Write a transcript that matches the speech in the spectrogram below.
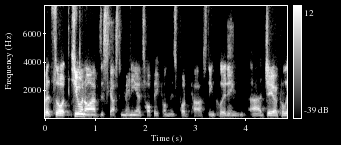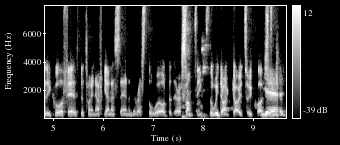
but thought Hugh and I have discussed many a topic on this podcast, including uh, geopolitical affairs between Afghanistan and the rest of the world. But there are some things that we don't go too close Yeah, to.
